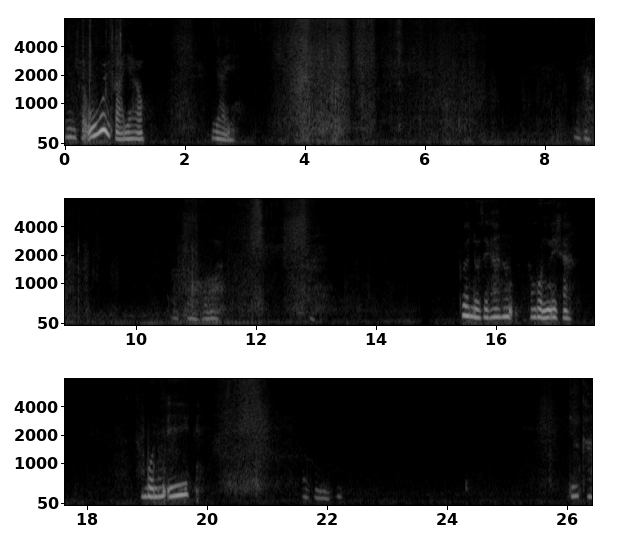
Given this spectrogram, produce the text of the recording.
นี่้ยขายาว ใหญ่โอ้โหเพื่อนดูสิคะนู่นข้างบนนู่นอีกค่ะ ข้างบนนู่นอีกเยอะค่ะ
